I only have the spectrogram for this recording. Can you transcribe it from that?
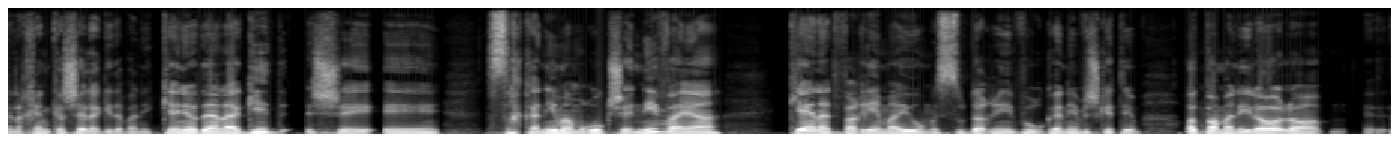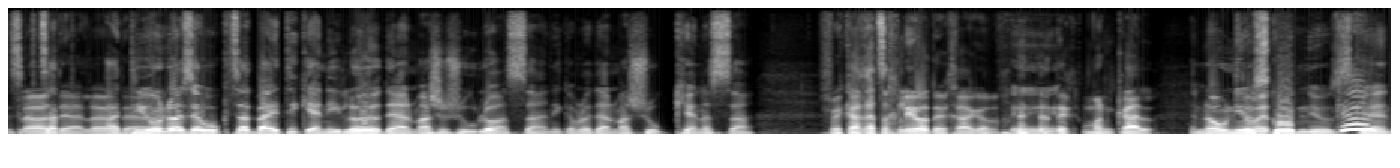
ולכן קשה להגיד, אבל אני כן יודע להגיד ששחקנים אמרו, כשניב היה, כן, הדברים היו מסודרים ואורגנים ושקטים. עוד פעם, אני לא... לא, לא קצת, יודע, לא יודע. הדיון הזה הוא קצת בעייתי, כי אני לא יודע על משהו שהוא לא עשה, אני גם לא יודע על משהו שהוא כן עשה. וככה צריך להיות, דרך אגב, אה, דרך מנכ"ל. No news, אומרת, good news, כן. כן.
